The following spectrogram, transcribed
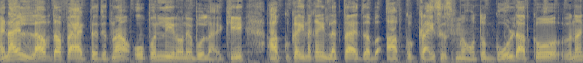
and I love the fact जितना ओपनली इन्होंने बोला है कि आपको कहीं ना कहीं लगता है जब आपको क्राइसिस में हो तो गोल्ड आपको ना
